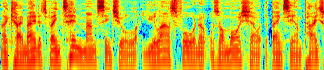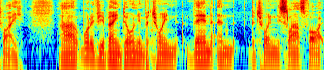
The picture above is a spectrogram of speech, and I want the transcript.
Okay, mate. It's been ten months since your you last fought, and it was on my show at the Bankstown Paceway. Uh, what have you been doing in between then and between this last fight?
